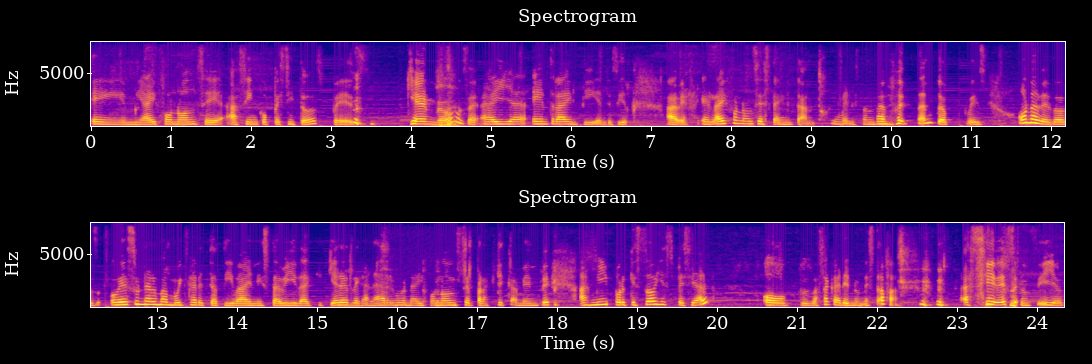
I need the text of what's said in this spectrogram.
eh, mi iPhone 11 a 5 pesitos, pues quién, ¿no? O sea, ahí ya entra en ti el decir, a ver, el iPhone 11 está en tanto y me lo están dando en tanto, pues una de dos, o es un alma muy caritativa en esta vida que quiere regalarme un iPhone 11 prácticamente a mí porque soy especial, o pues vas a caer en una estafa. Así de sencillo.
